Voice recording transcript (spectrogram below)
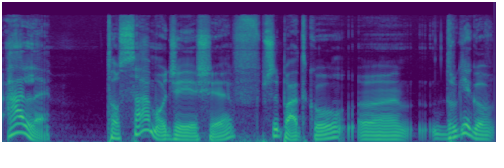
Ale to samo dzieje się w przypadku e, drugiego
